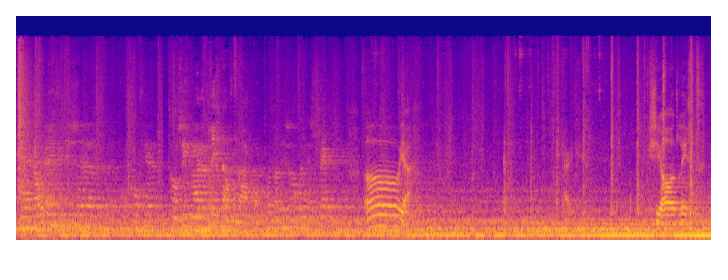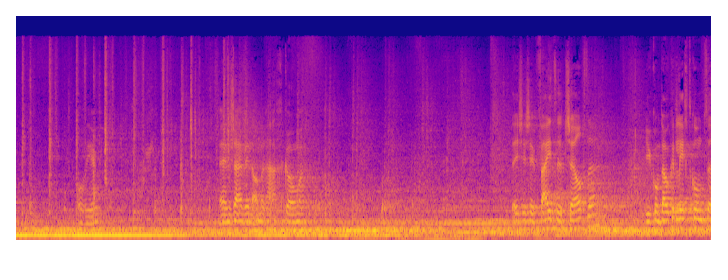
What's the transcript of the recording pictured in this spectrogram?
Kijk ook eventjes of je kan zien waar het licht nou vandaan komt. Want dat is ook een aspect. Oh ja. Kijk. Ik zie al het licht. Alweer. En dan zijn we in de andere aangekomen. Deze is in feite hetzelfde. Hier komt ook het licht komt, eh,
